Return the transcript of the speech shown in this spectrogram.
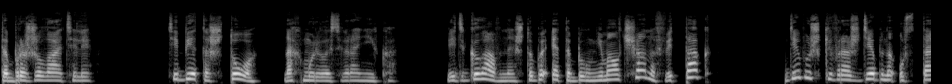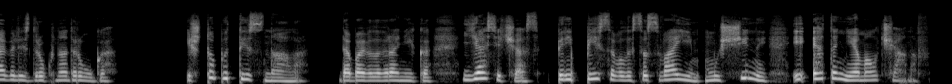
доброжелатели. «Тебе-то что?» — нахмурилась Вероника. «Ведь главное, чтобы это был не Молчанов, ведь так?» Девушки враждебно уставились друг на друга. «И чтобы ты знала», — добавила Вероника, — «я сейчас переписывалась со своим мужчиной, и это не Молчанов.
